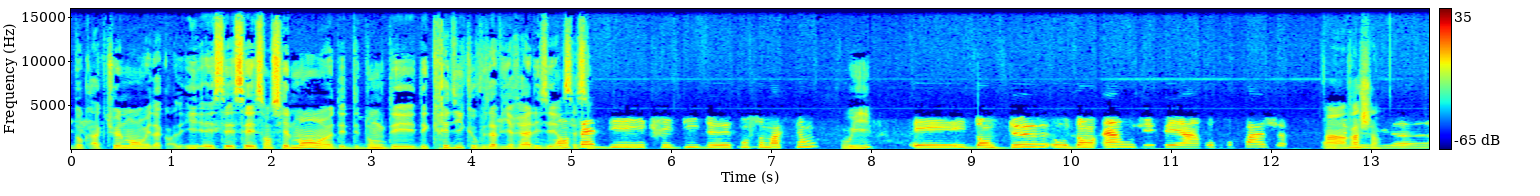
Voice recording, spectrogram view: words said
Donc, actuellement, oui, d'accord. Et c'est essentiellement euh, des, des, donc des, des, crédits que vous aviez réalisés, En hein, fait, ça? des crédits de consommation. Oui. Et dans deux, ou dans un où j'ai fait un regroupage. En ah, 2000, un rachat. Euh,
